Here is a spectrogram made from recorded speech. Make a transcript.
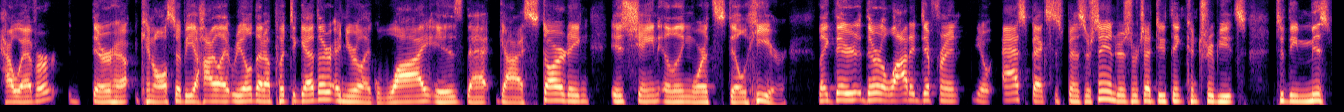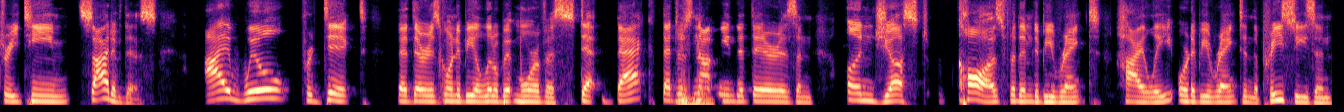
However, there can also be a highlight reel that I put together, and you're like, why is that guy starting? Is Shane Illingworth still here? Like there, there are a lot of different you know aspects to Spencer Sanders, which I do think contributes to the mystery team side of this. I will predict that there is going to be a little bit more of a step back. That does mm-hmm. not mean that there is an unjust cause for them to be ranked highly or to be ranked in the preseason.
